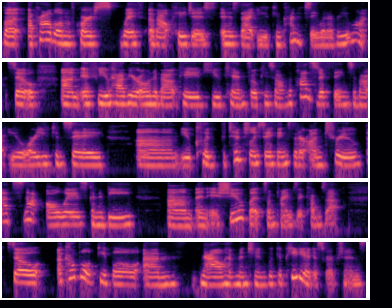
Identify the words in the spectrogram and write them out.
but a problem, of course, with about pages is that you can kind of say whatever you want. So um, if you have your own about page, you can focus on the positive things about you, or you can say, um, you could potentially say things that are untrue. That's not always going to be um, an issue, but sometimes it comes up. So a couple of people um, now have mentioned Wikipedia descriptions.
